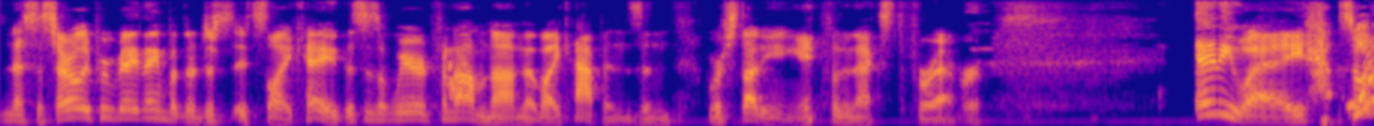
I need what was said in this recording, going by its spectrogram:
necessarily prove anything, but they're just it's like, hey, this is a weird phenomenon that like happens, and we're studying it for the next forever. Anyway, so yeah.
